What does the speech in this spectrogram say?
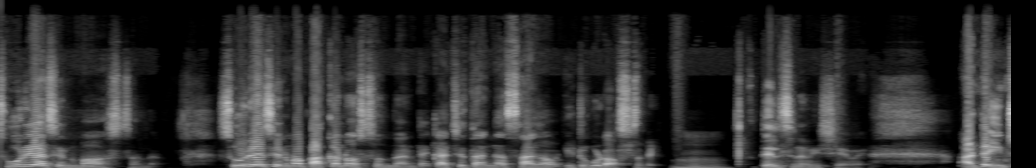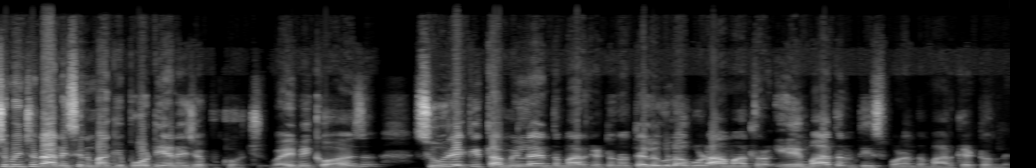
సూర్య సినిమా వస్తుంది. సూర్య సినిమా పక్కన వస్తుందంటే ఖచ్చితంగా సగం ఇటు కూడా వస్తుంది. తెలిసిన విషయమే. అంటే ఇంచుమించు నాని సినిమాకి పోటీ అనే చెప్పుకోవచ్చు. వై బికాజ్ సూర్యకి తమిళ్ళో ఎంత మార్కెట్ ఉందో తెలుగులో కూడా ఆ మాత్రం ఏ మాత్రం తీసుకోనంత మార్కెట్ ఉంది.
